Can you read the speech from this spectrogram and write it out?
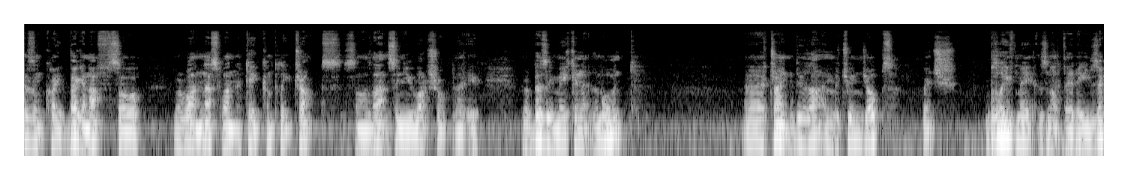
isn't quite big enough so we're wanting this one to take complete trucks so that's a new workshop that we're busy making at the moment. Uh, trying to do that in between jobs which believe me is not very easy.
